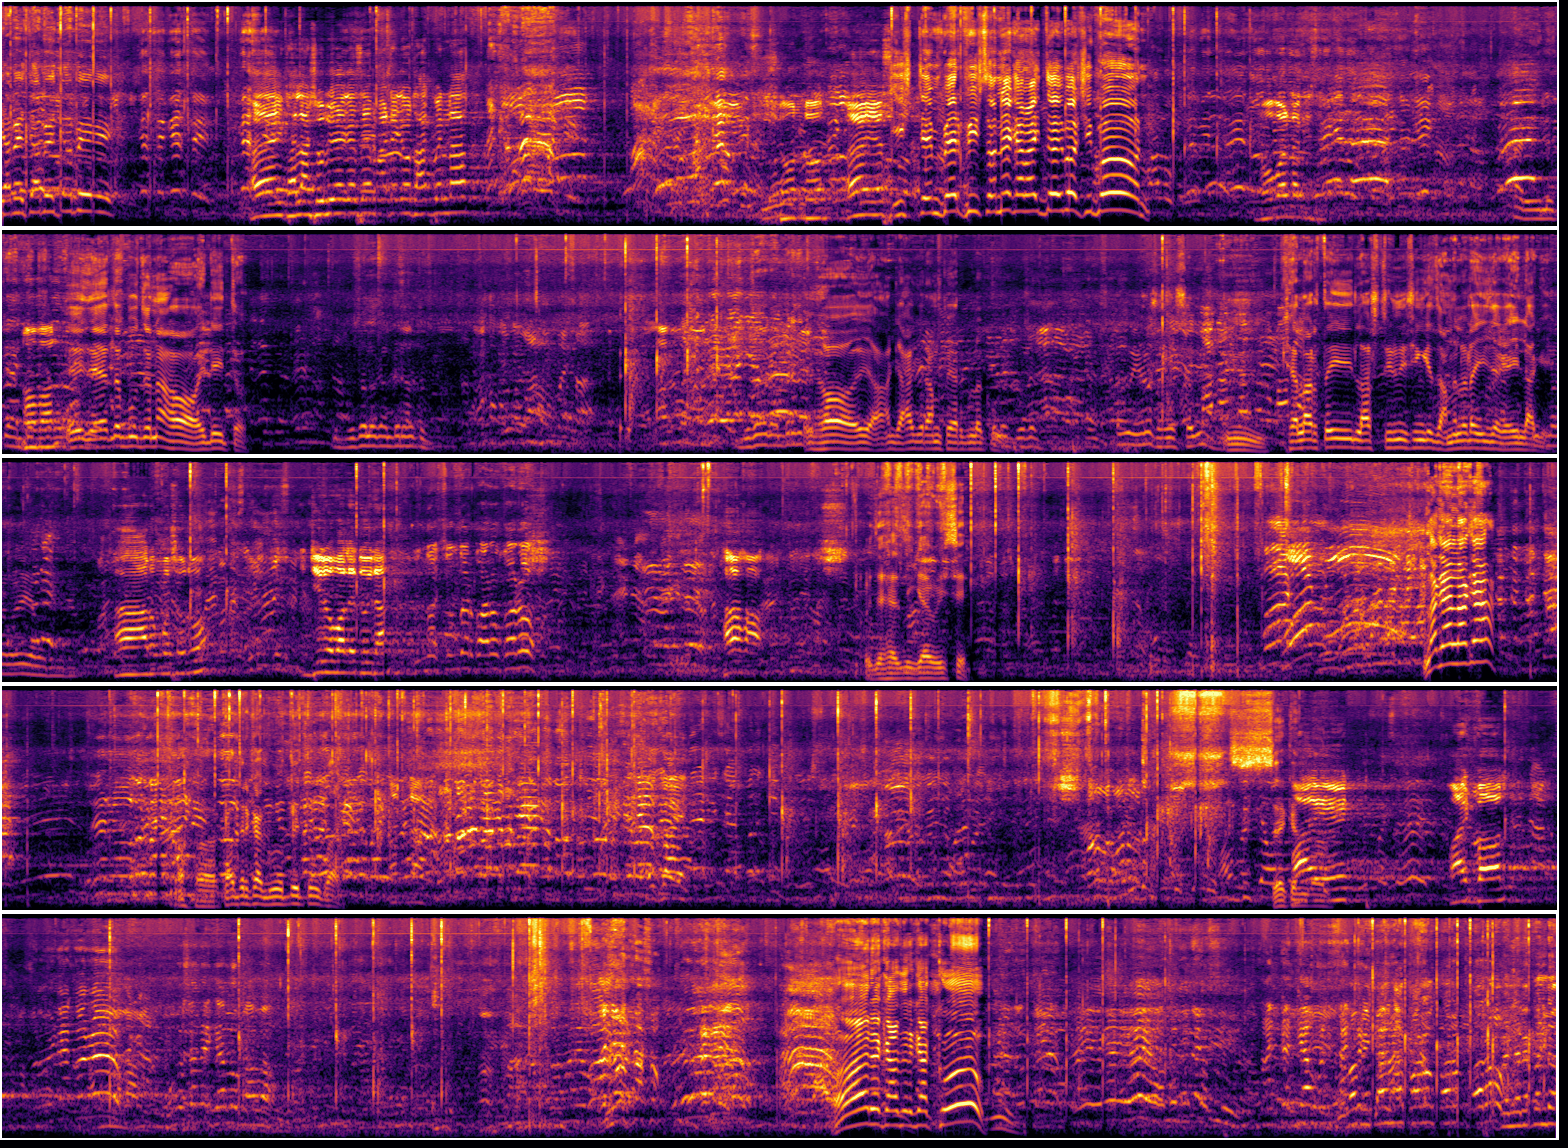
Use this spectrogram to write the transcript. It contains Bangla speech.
যাবে যাবে যাবে। এই খেলা শুরু হয়ে গেছে মাঠে কেউ থাকবেন না। স্টেম্পের পিছনে খারাইতে হইব শিপন। মোবাইল লাগিস আরে এই যে এত বুঝো না হ এটাই তো। বুঝালো কান্তের মতো বুঝালো কান্তের হ এই আগে আগের আম্পায়ারগুলো হুম খেলার তো এই লাস্ট ফিনিশিং এ ঝামেলাটা এই জায়গায় লাগে। মারামারি শুরু জিরো বলে দুই রান। হ্যাঁ হ্যাঁ। ওই যে হ্যাঁ লাগা লাগা। কাদের কাগুতে তো গায় সেকেন্ড হোয়াইট হোয়াইট বল আরে কাদের কাকু? পান্ডা পান্ডা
